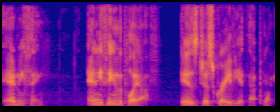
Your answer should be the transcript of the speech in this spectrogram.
anything, anything in the playoff is just gravy at that point.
